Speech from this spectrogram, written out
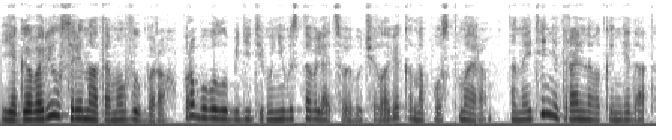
Я говорил с Ренатом о выборах, пробовал убедить его не выставлять своего человека на пост мэра, а найти нейтрального кандидата.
